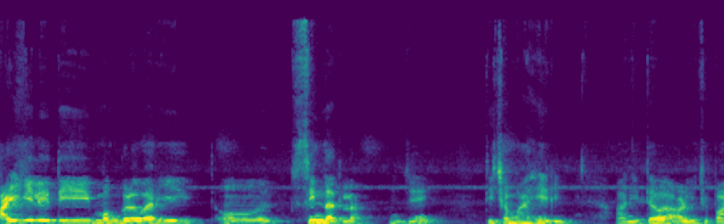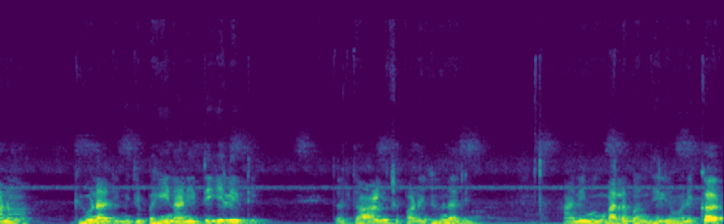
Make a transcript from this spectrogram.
आई गेली होती मंगळवारी सिन्नरला म्हणजे तिच्या माहेरी. आणि तेव्हा आळूची पानं घेऊन आली म्हणजे बहीण आणि ती गेली होती. तर त्या आळूची पानं घेऊन आली. आणि मग मला पण दिली म्हणे कर.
